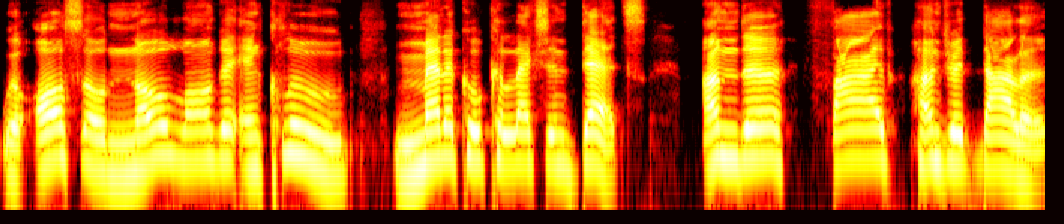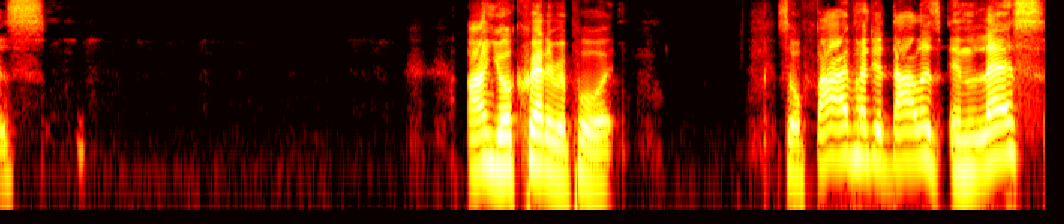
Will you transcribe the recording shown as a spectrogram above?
will also no longer include medical collection debts under $500 on your credit report. So $500 and less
